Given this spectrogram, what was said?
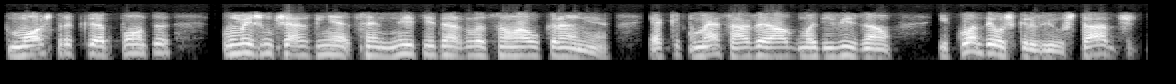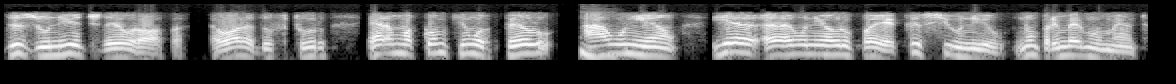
que mostra que aponta o mesmo que já vinha sendo nítido em relação à Ucrânia, é que começa a haver alguma divisão. E quando eu escrevi os Estados Desunidos da Europa, a hora do futuro, era uma, como que um apelo à uhum. União. E a, a União Europeia, que se uniu num primeiro momento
